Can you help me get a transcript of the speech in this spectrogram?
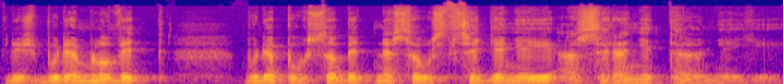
Když bude mluvit, bude působit nesoustředěněji a zranitelněji.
